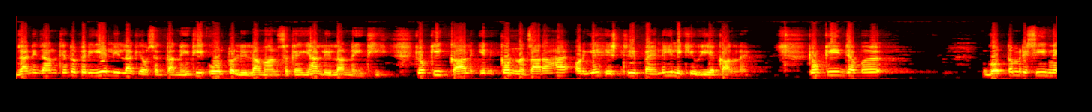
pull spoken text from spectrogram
जानी जान थे तो फिर ये लीला की आवश्यकता नहीं थी, और तो लीला मान सके, यहाँ लीला नहीं थी। क्योंकि काल इनको नचा रहा है, और ये हिस्ट्री पहले ही लिखी हुई है काल ने। क्योंकि जब गौतम ऋषि ने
